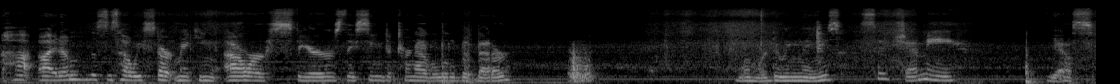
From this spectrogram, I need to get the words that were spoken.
hot item. This is how we start making our spheres. They seem to turn out a little bit better when we're doing these. So gemmy. Yes.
